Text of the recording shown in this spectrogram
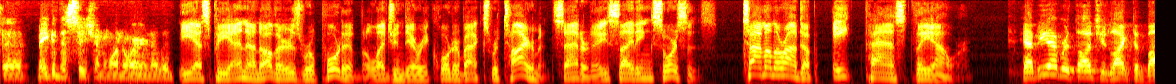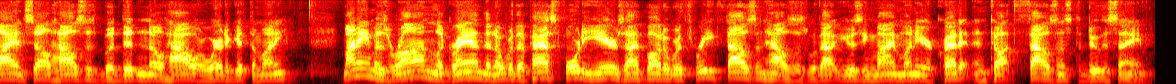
to make a decision one way or another. ESPN and others reported the legendary quarterback's retirement Saturday, citing sources. Time on the roundup, eight past the hour. Have you ever thought you'd like to buy and sell houses but didn't know how or where to get the money? My name is Ron LeGrand, and over the past 40 years, I've bought over 3,000 houses without using my money or credit and taught thousands to do the same.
